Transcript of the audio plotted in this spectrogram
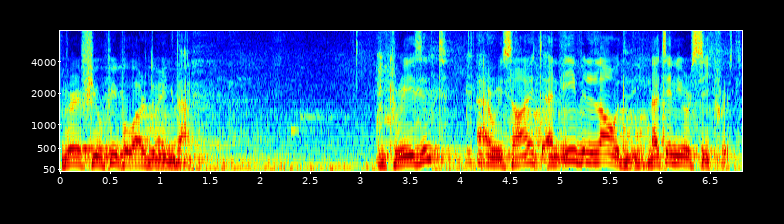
Very few people are doing that. Increase it and recite and even loudly, not in your secret.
